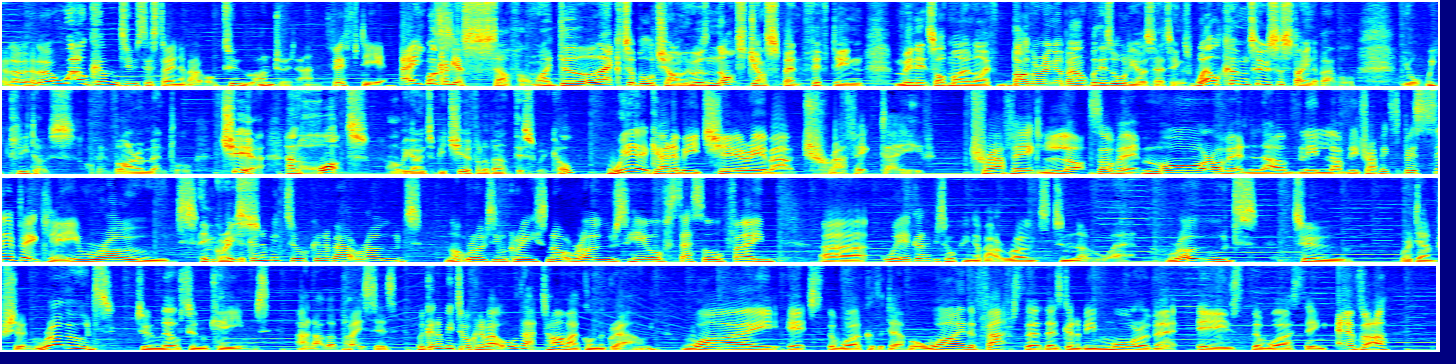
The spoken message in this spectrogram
hello, hello, hello. Welcome to Sustainababble 258. Welcome yourself, oh my delectable chum who has not just spent 15 minutes of my life buggering about with his audio settings. Welcome to Sustainababble, your weekly dose of environmental cheer. And what are we going to be cheerful about this week, Cole? We're going to be cheery about traffic, Dave. Traffic, lots of it, more of it. Lovely, lovely traffic, specifically roads. In Greece. We're going to be talking about roads, not Rhodes in Greece, not Rhodes here of Cecil fame. Uh, we're going to be talking about roads to nowhere, roads to redemption, roads to Milton Keynes and other places. We're going to be talking about all that tarmac on the ground, why it's the work of the devil, why the fact that there's going to be more of it is the worst thing ever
